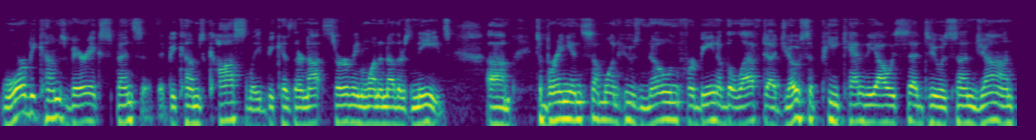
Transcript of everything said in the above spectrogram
war becomes very expensive. It becomes costly because they're not serving one another's needs. Um, to bring in someone who's known for being of the left, uh, Joseph P. Kennedy always said to his son John,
